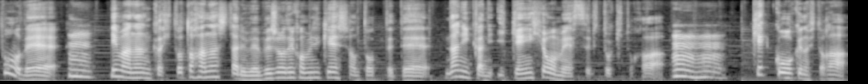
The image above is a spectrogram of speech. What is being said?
方で、うん。今なんか人と話したりウェブ上でコミュニケーション取ってて何かに意見表明する時とかうんうん。結構多くの人が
